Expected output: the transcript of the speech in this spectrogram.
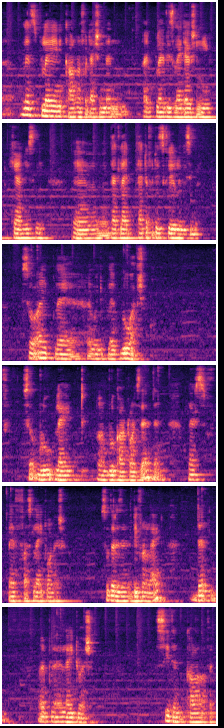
Uh, let's play any color effect action then I play this light action. You can see uh, that light, light effect is clearly visible. So I play I'm going to play blue action. So blue light uh, blue tone is there then let's play first light one action. So there is a different light. Then I play light two action see then color of it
